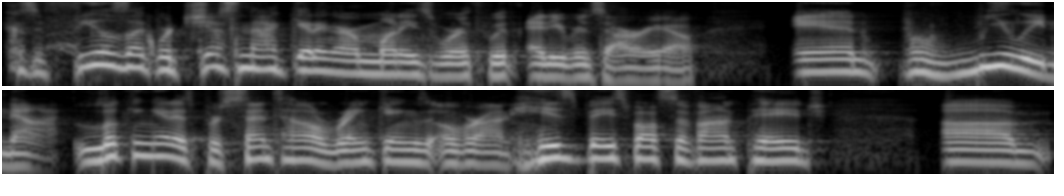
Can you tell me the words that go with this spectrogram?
because it feels like we're just not getting our money's worth with Eddie Rosario. And we're really not. Looking at his percentile rankings over on his Baseball Savant page, um,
